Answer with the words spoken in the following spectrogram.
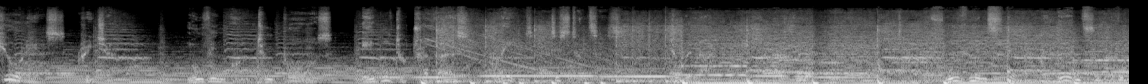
curious creature, moving on two paws, able to traverse great distances. To relax, as the movements coincide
